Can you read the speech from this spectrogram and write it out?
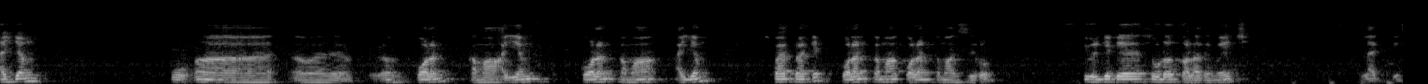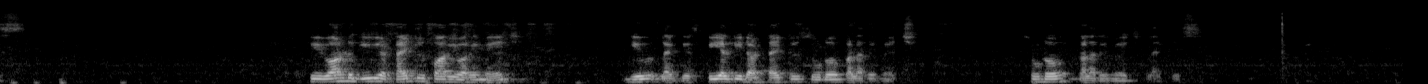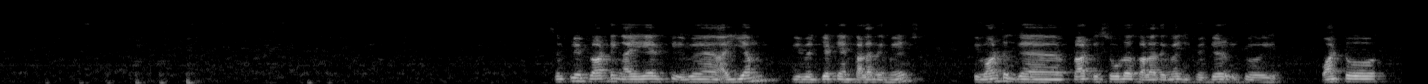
I jump colon comma im colon comma im square bracket colon comma colon comma zero. You will get a pseudo color image like this. If you want to give a title for your image, give like this plt dot title pseudo color image pseudo color image like this simply plotting ILT, uh, IM you will get a color image if you want to uh, plot the pseudo color image if you get if you want to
